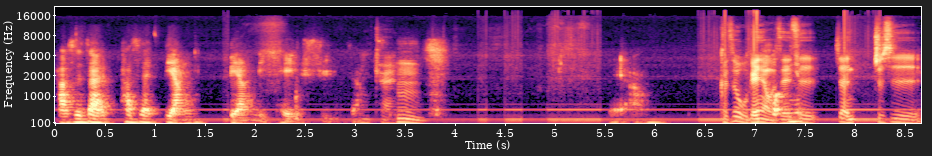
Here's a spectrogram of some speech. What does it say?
他是在他是在刁刁李佩旭。OK，嗯，对啊。可是我跟你讲，我这次真就是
